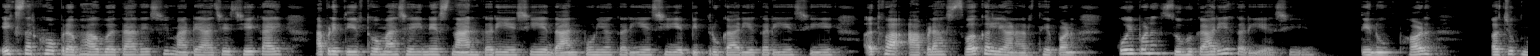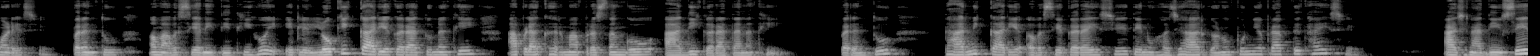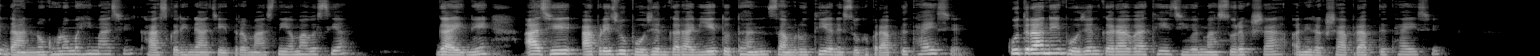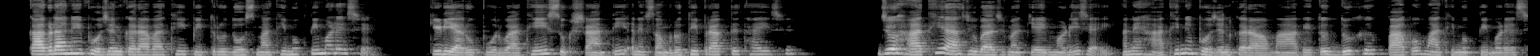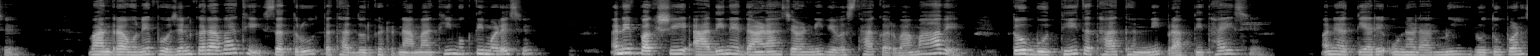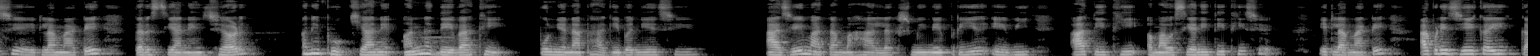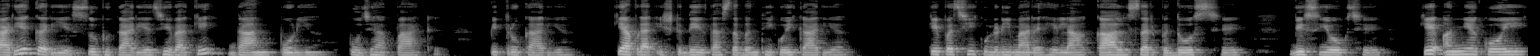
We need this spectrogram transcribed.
એક સરખો પ્રભાવ બતાવે છે માટે આજે જે કાંઈ આપણે તીર્થોમાં જઈને સ્નાન કરીએ છીએ દાન પુણ્ય કરીએ છીએ પિતૃ કાર્ય કરીએ છીએ અથવા આપણા સ્વકલ્યાણ અર્થે પણ કોઈ પણ શુભ કાર્ય કરીએ છીએ, તેનું ફળ અચૂક મળે છે. પરંતુ અમાવસ્યાની તિથિ હોય એટલે લૌકિક કાર્ય કરાતું નથી, આપણા ઘરમાં પ્રસંગો આદિ કરાતા નથી. પરંતુ ધાર્મિક કાર્ય અવશ્ય કરાય છે, તેનું હજાર ગણું પુણ્ય પ્રાપ્ત થાય છે. આજના દિવસે દાનનો ઘણો મહિમા છે, ખાસ કરીને આ ચૈત્ર માસની અમાવસ્યા. ગાયને આજે આપણે જો ભોજન કરાવીએ તો ધન, સમૃદ્ધિ અને સુખ પ્રાપ્ત થાય છે. કૂતરાને ભોજન કરાવવાથી જીવનમાં સુરક્ષા અને રક્ષા પ્રાપ્ત થાય છે. કાગડાને ભોજન કરાવવાથી પિતૃદોષમાંથી મુક્તિ મળે છે. કીડિયારું પૂરવાથી સુખ, શાંતિ અને સમૃદ્ધિ પ્રાપ્ત થાય છે. જો હાથી આજુબાજુમાં ક્યાંય મળી જાય અને હાથીને ભોજન કરાવવામાં આવે તો દુઃખ પાપોમાંથી મુક્તિ મળે છે. વાંદરાઓને ભોજન કરાવવાથી શત્રુ તથા દુર્ઘટનામાંથી મુક્તિ મળે છે. અને પક્ષી આદિને દાણા ચણની વ્યવસ્થા કરવામાં આવે, તો બુદ્ધિ તથા ધનની પ્રાપ્તિ થાય છે. અને અત્યારે ઉનાળાની ઋતુ પણ છે, એટલા માટે તરસ્યાને જળ અને ભૂખ્યાને અન્ન દેવાથી પુણ્યના ભાગી બનીએ છીએ. આજે માતા મહાલક્ષ્મીને પ્રિય એવી આ તિથિ અમાવસ્યાની તિથિ છે. એટલા માટે આપણે જે કંઈ કાર્ય કરીએ, શુભ કાર્ય જેવા કે દાન, પુણ્ય પૂજા પાઠ પિતૃ કાર્ય કે આપણા ઈષ્ટ દેવતા સંબંધી કોઈ કાર્ય? કે પછી કુંડળીમાં રહેલા કાલ સર્પ દોષ છે, વિષયોગ છે, કે અન્ય કોઈ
